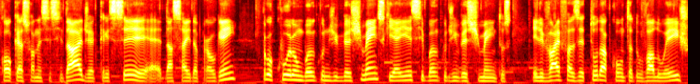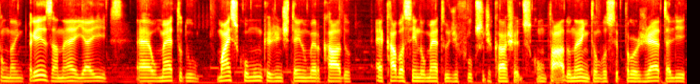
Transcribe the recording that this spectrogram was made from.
qual é a sua necessidade, é crescer, é dar saída para alguém, procura um banco de investimentos, que aí esse banco de investimentos ele vai fazer toda a conta do valuation da empresa, né? E aí é o método mais comum que a gente tem no mercado acaba sendo o método de fluxo de caixa descontado, né? Então você projeta ali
